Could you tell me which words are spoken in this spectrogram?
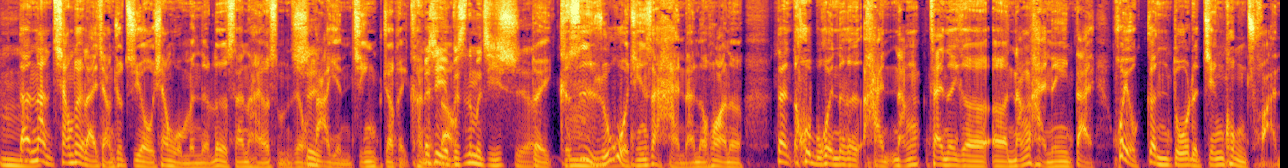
嗯、但那相对来讲，就只有像我们的乐山还有什么这种大眼睛比较可以看得到，而且也不是那么及时。对，可是如果今天在海南的话呢，那、嗯、会不会那个海南在那个呃南海那一带会有更多的监控船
